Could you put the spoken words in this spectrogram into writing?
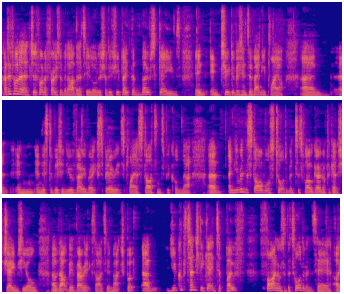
I just want to just want to throw something out there to you, Lord of Shadows. You played the most games in, in two divisions of any player um, in in this division. You're a very very experienced player, starting to become that, um, and you're in the Star Wars tournament as well, going up against James Young. Uh, that would be a very exciting match. But um, you could potentially get into both finals of the tournaments here. Are,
